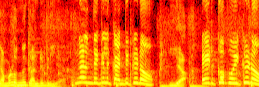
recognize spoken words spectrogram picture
നമ്മളൊന്നും കണ്ടിട്ടില്ല. നിങ്ങൾ എന്തെങ്കിലും കണ്ടിക്കണോ? ഇല്ല. എടുക്കോ പോയിക്കണോ?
